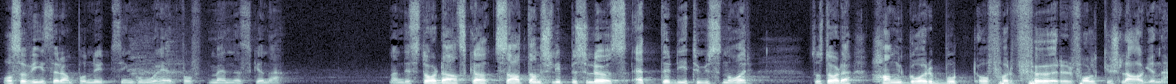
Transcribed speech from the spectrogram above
Og så viser han på nytt sin godhet for menneskene. Men det står da skal Satan slippes løs etter de tusen år, så står det han går bort og forfører folkeslagene.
